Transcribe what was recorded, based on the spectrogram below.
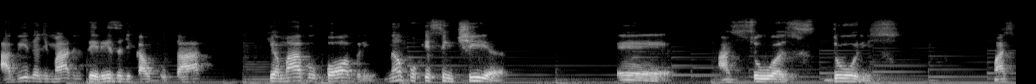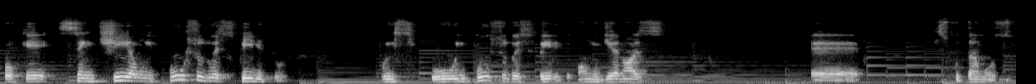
a vida de Madre Teresa de Calcutá, que amava o pobre não porque sentia é, as suas dores, mas porque sentia o impulso do Espírito, o, o impulso do Espírito, como um dia nós é, escutamos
